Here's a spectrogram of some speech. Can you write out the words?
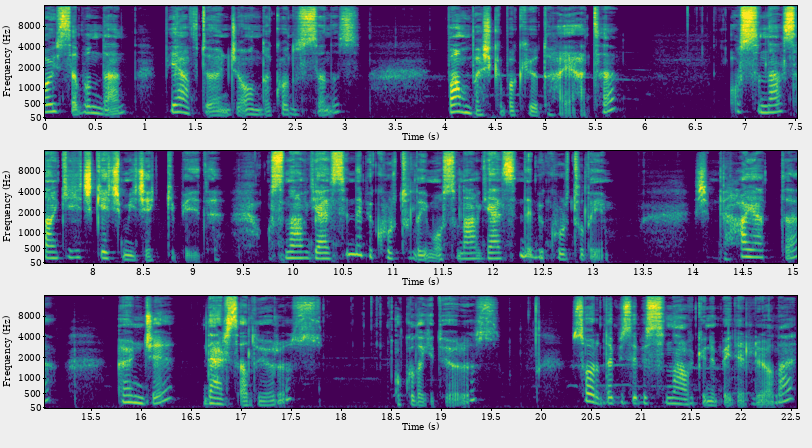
Oysa bundan bir hafta önce onunla konuşsanız bambaşka bakıyordu hayata. O sınav sanki hiç geçmeyecek gibiydi. O sınav gelsin de bir kurtulayım, o sınav gelsin de bir kurtulayım. Şimdi hayatta önce ders alıyoruz, okula gidiyoruz. Sonra da bize bir sınav günü belirliyorlar.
